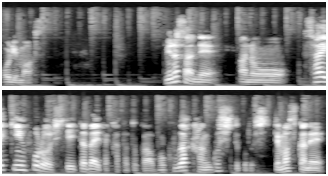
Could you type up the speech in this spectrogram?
おります。皆さんね、あのー、最近フォローしていただいた方とか、僕が看護師ってこと知ってますかね？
